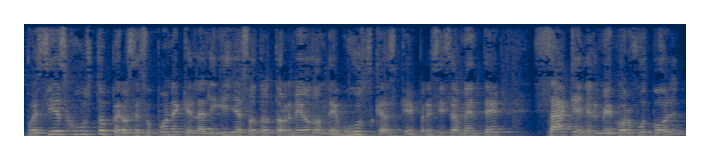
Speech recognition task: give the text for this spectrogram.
pues sí es justo, pero se supone que la liguilla es otro torneo donde buscas que precisamente saquen el mejor fútbol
